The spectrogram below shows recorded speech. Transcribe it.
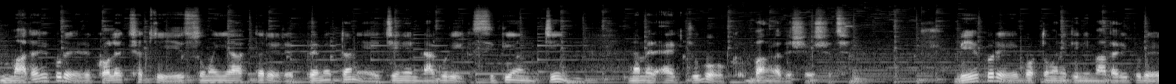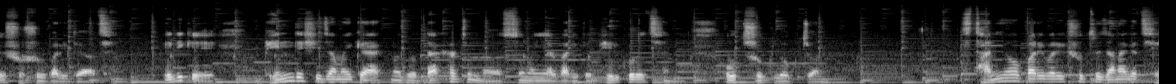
মাদারীপুরের কলেজ ছাত্রী সুমাইয়া আক্তারের প্রেমের টানে চীনের নাগরিক সিতিয়াং জিং নামের এক যুবক বাংলাদেশে এসেছেন। বিয়ে করে বর্তমানে তিনি মাদারীপুরে শ্বশুর বাড়িতে আছেন। এদিকে ভিনদেশি জামাইকে এক নজর দেখার জন্য সুমাইয়ার বাড়িতে ভিড় করেছেন উৎসুক লোকজন। স্থানীয় পারিবারিক সূত্রে জানা গেছে,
